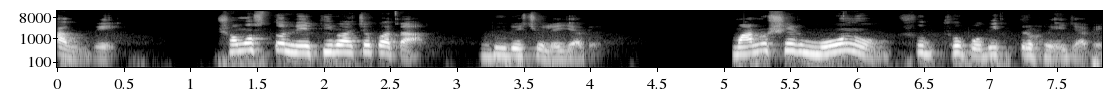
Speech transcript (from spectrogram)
থাকবে। সমস্ত নেতিবাচকতা দূরে চলে যাবে। মানুষের মনও শুদ্ধ, পবিত্র হয়ে যাবে।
